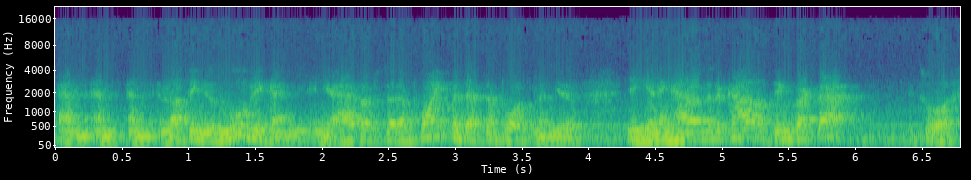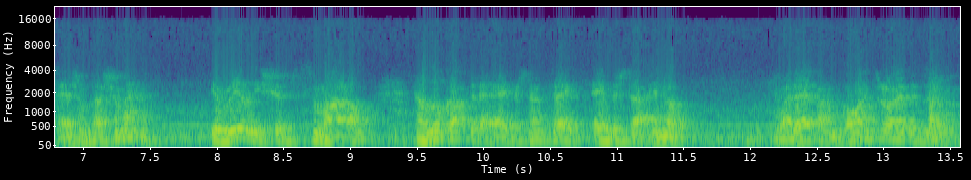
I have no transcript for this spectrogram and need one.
and, and, and nothing is moving and, and you have an appointment that's important and you're, you're getting hot under the collar, things like that, it's all Cheshem Tashaman. You really should smile and look up to that Abish and say, Abish, I know whatever I'm going through, I deserve.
